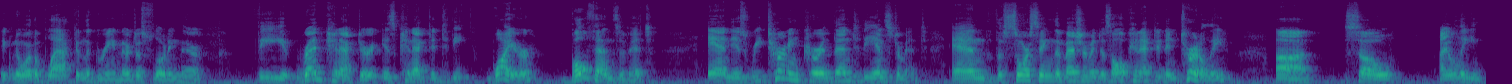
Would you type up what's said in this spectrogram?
ignore the black and the green, they're just floating there. The red connector is connected to the wire, both ends of it, and is returning current then to the instrument. And the sourcing, the measurement is all connected internally. Uh, so I only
